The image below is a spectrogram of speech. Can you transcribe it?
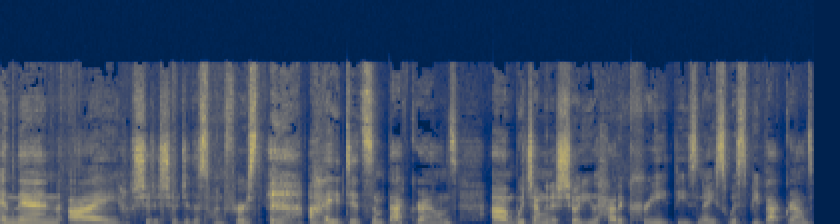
And then I should have showed you this one first. I did some backgrounds, um, which I'm going to show you how to create these nice wispy backgrounds.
